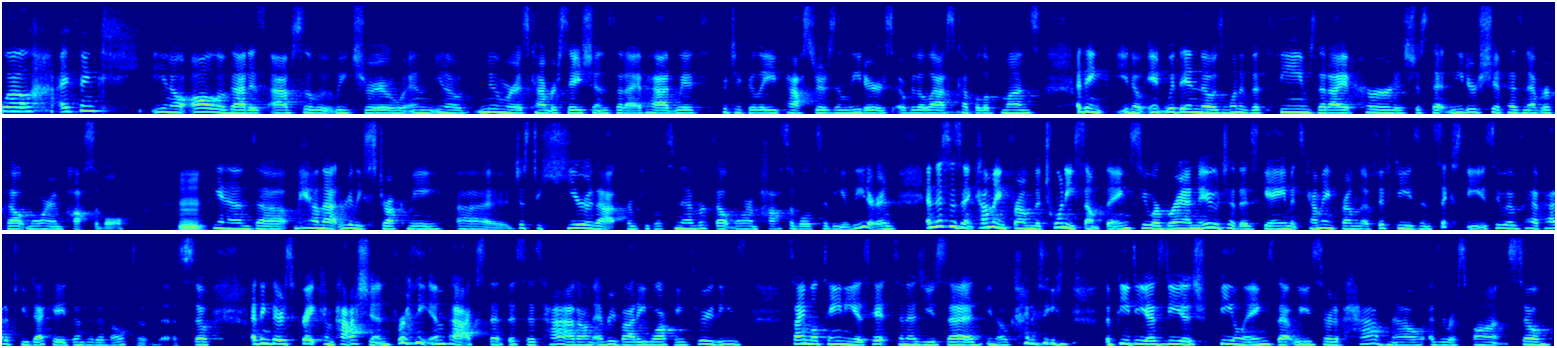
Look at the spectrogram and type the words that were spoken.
Well, I think, you know, all of that is absolutely true. And, you know, numerous conversations that I've had with particularly pastors and leaders over the last couple of months. I think, you know, in, within those, one of the themes that I have heard is just that leadership has never felt more impossible. Mm. And uh, man, that really struck me uh, just to hear that from people. It's never felt more impossible to be a leader. And and this isn't coming from the 20 somethings who are brand new to this game. It's coming from the 50s and 60s who have, have had a few decades under their belt of this. So I think there's great compassion for the impacts that this has had on everybody walking through these simultaneous hits and as you said you know kind of these the ptsd-ish feelings that we sort of have now as a response so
